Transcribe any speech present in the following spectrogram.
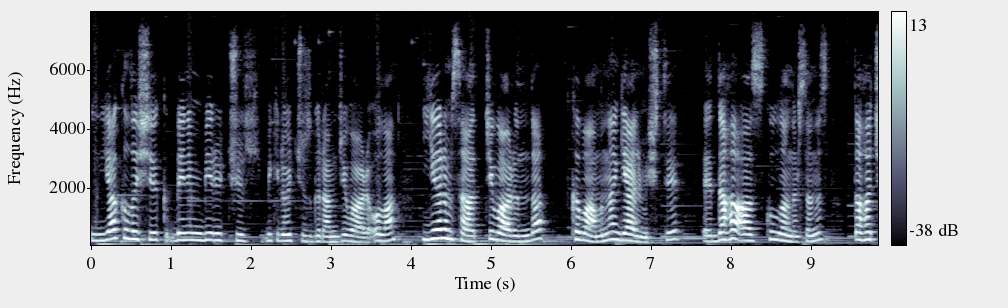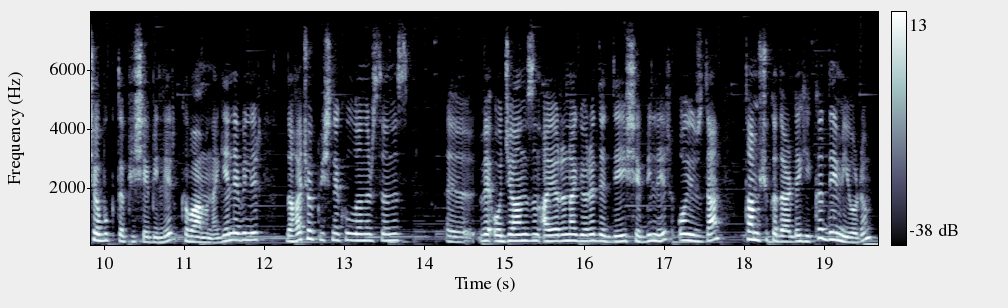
Yaklaşık benim 1 1 kilo 300 gram civarı olan yarım saat civarında kıvamına gelmişti. Ee, Daha az kullanırsanız daha çabuk da pişebilir, kıvamına gelebilir. Daha çok vişne kullanırsanız e, ve ocağınızın ayarına göre de değişebilir. O yüzden tam şu kadar dakika demiyorum.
